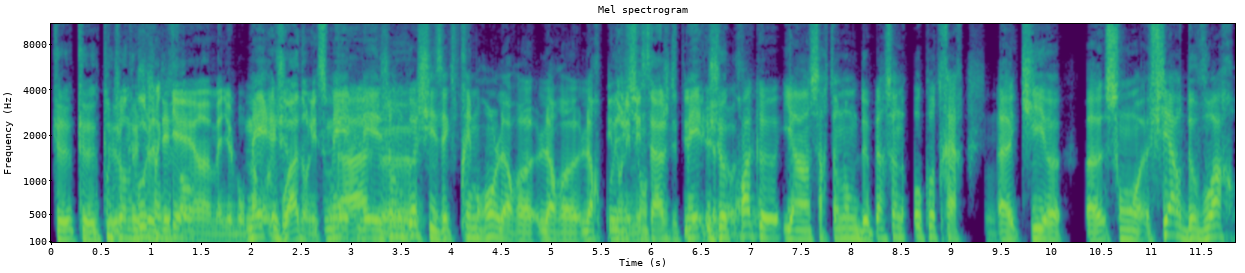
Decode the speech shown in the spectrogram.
que que, Beaucoup de gens de gauche inquiets, hein, Manuel Bompard, Mais on le voit dans les Mais sondages. les gens de euh, gauche, ils exprimeront leur leur leur et dans les position. messages des Mais je crois qu'il y a un certain nombre de personnes, au contraire, Mm. euh, qui euh, euh, sont fiers de voir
